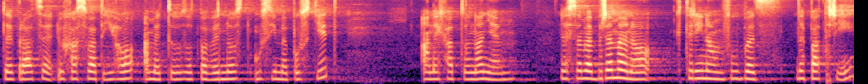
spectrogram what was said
To je práce Ducha Svatého a my tu zodpovědnost musíme pustit a nechat to na něm. Neseme břemeno, který nám vůbec nepatří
